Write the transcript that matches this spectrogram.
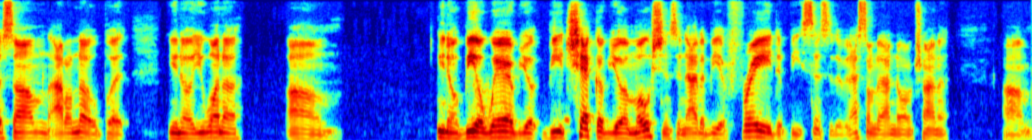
or something. I don't know, but you know, you want to um you know, be aware of your, be check of your emotions and not to be afraid to be sensitive. And that's something I know I'm trying to, um,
